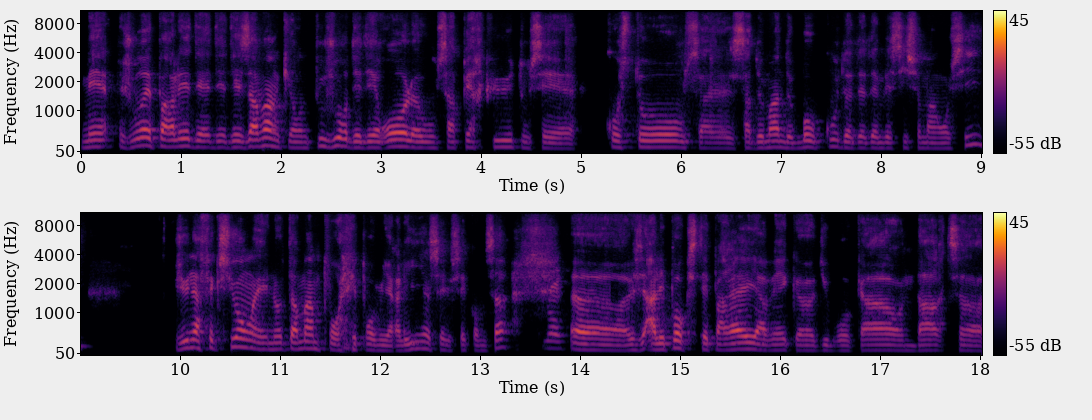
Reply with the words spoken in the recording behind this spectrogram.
mais je voudrais parler des, des, avants qui ont toujours des, des, rôles où ça percute, où c'est costaud, ça, ça demande beaucoup de- de- d'investissement aussi. J'ai une affection, et notamment pour les premières lignes, c'est comme ça. Ouais. Euh, à l'époque, c'était pareil avec euh, Dubroca, Ondarts, euh,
